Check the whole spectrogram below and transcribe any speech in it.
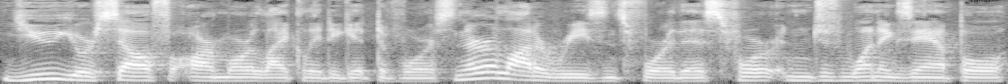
you yourself are more likely to get divorced. And there are a lot of reasons for this. For and just one example,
